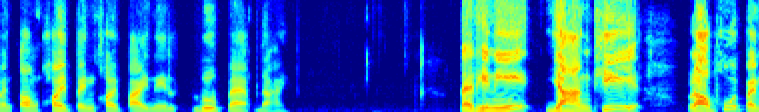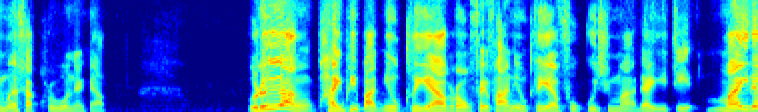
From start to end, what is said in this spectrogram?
มันต้องค่อยเป็นค่อยไปในรูปแบบใด แต่ทีนี้อย่างที่เราพูดไปเมื่อสักครู่นะครับ เรื่องภัยพิบัตินิวเคลียร์โรงไฟฟ้านิวเคลียร์ฟุกุชิมะไดอิจิ ไม่ได้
